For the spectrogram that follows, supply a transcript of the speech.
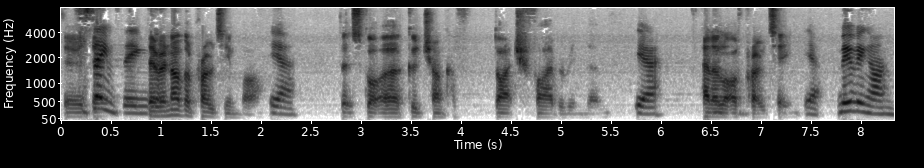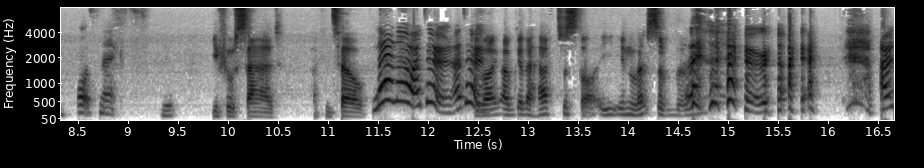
They're, It's the same thing. They're but- another protein bar yeah, that's got a good chunk of dietary fibre in them yeah, and a lot of protein. yeah. Moving on. What's next? You feel sad. I can tell. No, no, I don't. I You're don't. like, I'm going to have to start eating less of them. I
